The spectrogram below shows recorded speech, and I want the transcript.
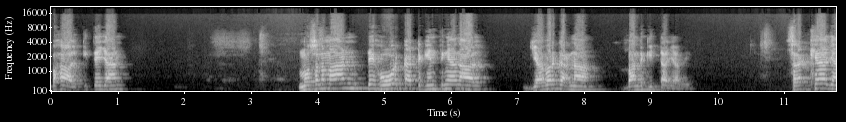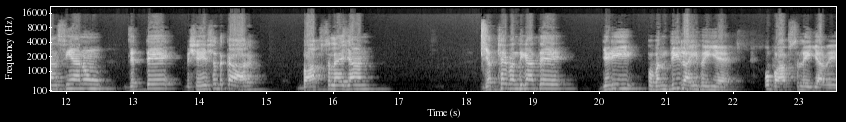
ਬਹਾਲ ਕੀਤੇ ਜਾਣ। ਮੁਸਲਮਾਨ ਤੇ ਹੋਰ ਘੱਟ ਗਿਣਤੀਆਂ ਨਾਲ ਜ਼ਬਰ ਕਰਨਾ ਬੰਦ ਕੀਤਾ ਜਾਵੇ। ਸੁਰੱਖਿਆ ਏਜੰਸੀਆਂ ਨੂੰ ਦਿੱਤੇ ਵਿਸ਼ੇਸ਼ ਅਧਿਕਾਰ ਵਾਪਸ ਲਏ ਜਾਣ। ਜਥੇਬੰਦੀਆਂ ਤੇ ਜਿਹੜੀ ਪਾਬੰਦੀ ਲਾਈ ਹੋਈ ਹੈ, ਉਹ ਵਾਪਸ ਲਈ ਜਾਵੇ।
